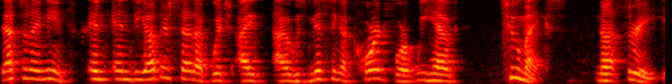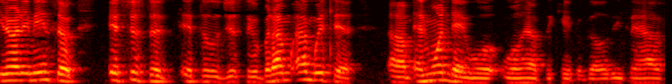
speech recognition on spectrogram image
That's what I mean. And and the other setup, which I I was missing a cord for, we have two mics, not three. You know what I mean? So it's just a it's a logistical. But I'm I'm with you. Um, and one day we'll we'll have the capability to have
